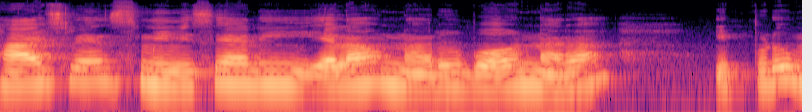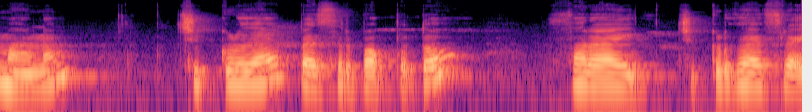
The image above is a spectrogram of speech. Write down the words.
హాయ్ ఫ్రెండ్స్ మీ విషయాలు ఎలా ఉన్నారు? బాగున్నారా? ఇప్పుడు మనం చిక్కుడుకాయ పెసరపప్పుతో ఫ్రై చిక్కుడుకాయ ఫ్రై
